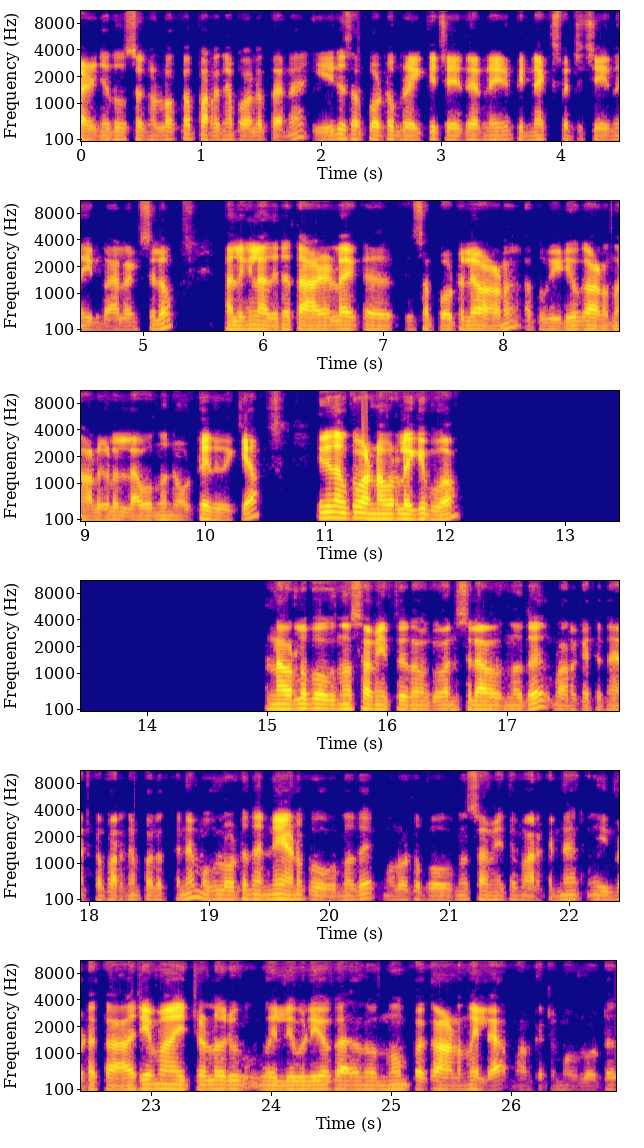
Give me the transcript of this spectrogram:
കഴിഞ്ഞ ദിവസങ്ങളിലൊക്കെ പറഞ്ഞ പോലെ തന്നെ ഏത് സപ്പോർട്ട് ബ്രേക്ക് ചെയ്തതിന് പിന്നെ എക്സ്പെക്ട് ചെയ്യുന്ന ഇംബാലൻസിലോ അല്ലെങ്കിൽ അതിന്റെ താഴെയുള്ള സപ്പോർട്ടിലോ ആണ്. അപ്പോൾ വീഡിയോ കാണുന്ന ആളുകളെല്ലാം ഒന്ന് നോട്ട് ചെയ്ത് വെക്കാം ഇനി നമുക്ക് വൺ അവറിലേക്ക് പോവാം. വൺ അവറിൽ പോകുന്ന സമയത്ത് നമുക്ക് മനസ്സിലാവുന്നത് മാർക്കറ്റ് നേരത്തെ പറഞ്ഞ പോലെ തന്നെ മുകളിലോട്ട് തന്നെയാണ് പോകുന്നത്. മുകളിലോട്ട് പോകുന്ന സമയത്ത് മാർക്കറ്റിന് ഇവിടെ കാര്യമായിട്ടുള്ള ഒരു വെല്ലുവിളിയോ ഒന്നും ഇപ്പോൾ കാണുന്നില്ല. മാർക്കറ്റ് മുകളിലോട്ട്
